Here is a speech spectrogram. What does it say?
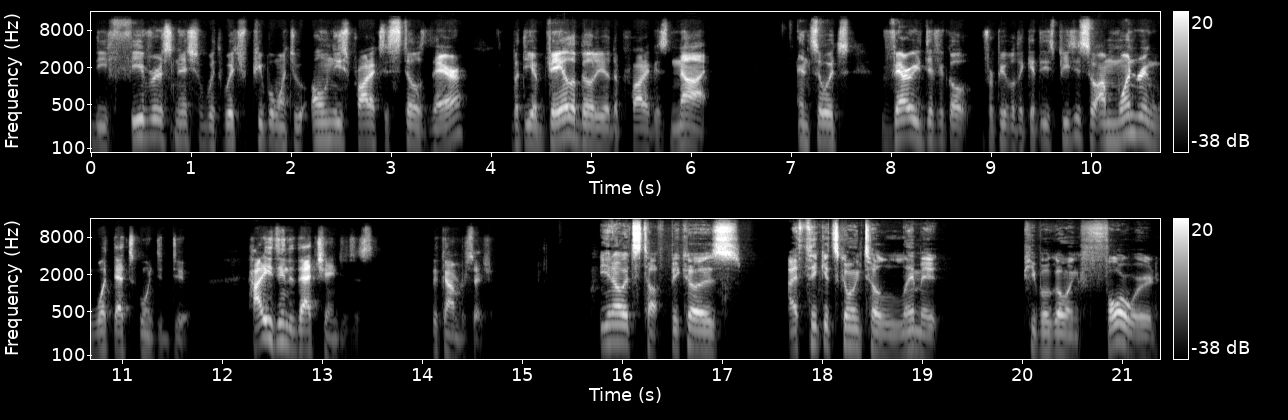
the feverishness with which people want to own these products is still there but the availability of the product is not and so it's very difficult for people to get these pieces so i'm wondering what that's going to do how do you think that that changes the conversation you know it's tough because i think it's going to limit people going forward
